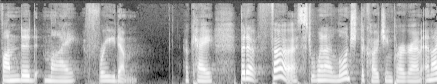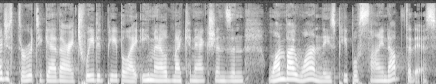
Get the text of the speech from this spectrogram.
funded my freedom. Okay. But at first, when I launched the coaching program and I just threw it together, I tweeted people, I emailed my connections, and one by one, these people signed up for this.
